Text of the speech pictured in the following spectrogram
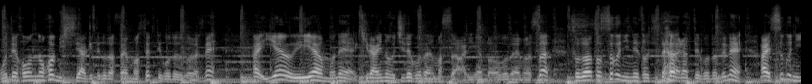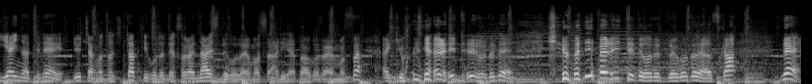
お手本の方見せてあげてくださいませってことでございますね。はいいやよいやもね嫌いのうちでございます。ありがとうございます。その後すぐにね閉じたからということでね。はいすぐに嫌になってねりゅうちゃんが閉じたっていうことでそれはナイスでございます。ありがとうございます。はい気持ち悪いということで。気持ち悪いってことでどういうことなんですか？ね。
